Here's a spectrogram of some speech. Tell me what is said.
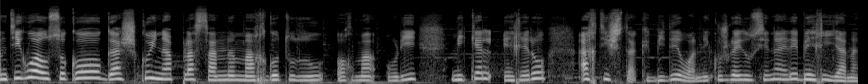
antigua auzoko gaskoina plazan margotu du orma hori Mikel Herrero artistak bideoan ikusgai duziena ere berrian.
